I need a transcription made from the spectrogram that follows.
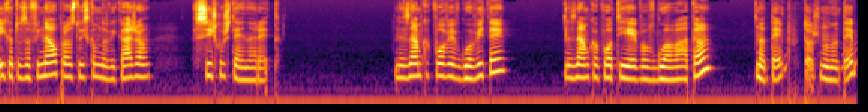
И като за финал просто искам да ви кажа, всичко ще е наред. Не знам какво ви е в главите, не знам какво ти е в главата, на теб, точно на теб.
